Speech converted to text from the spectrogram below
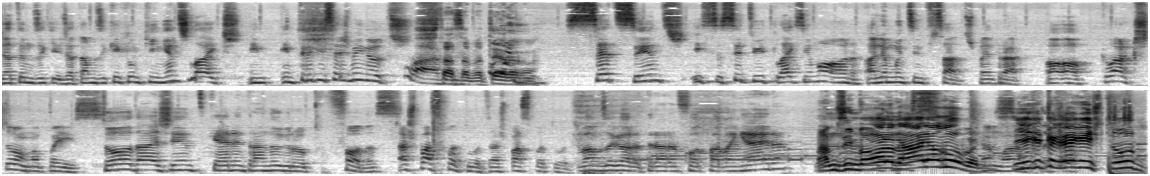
Já estamos aqui, já estamos aqui com 500 likes em, em 36 minutos. Claro. Está-se a bater, Ruben. 768 likes em uma hora. Olha, muitos interessados para entrar. Oh, oh, Claro que estão, ó país. toda a gente quer entrar no grupo. Foda-se. Há espaço para todos, há espaço para todos. Vamos agora tirar a foto para a banheira. Vamos embora, dá-lhe Ruben. Vamos lá. Siga, carrega isto tudo.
